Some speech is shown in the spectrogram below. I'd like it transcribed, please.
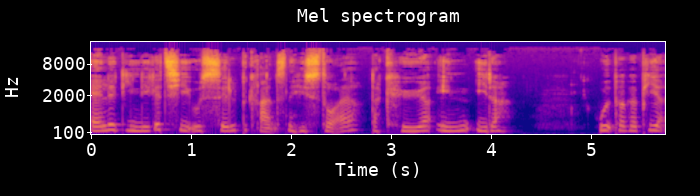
alle de negative, selvbegrænsende historier, der kører inde i dig, ud på papir,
